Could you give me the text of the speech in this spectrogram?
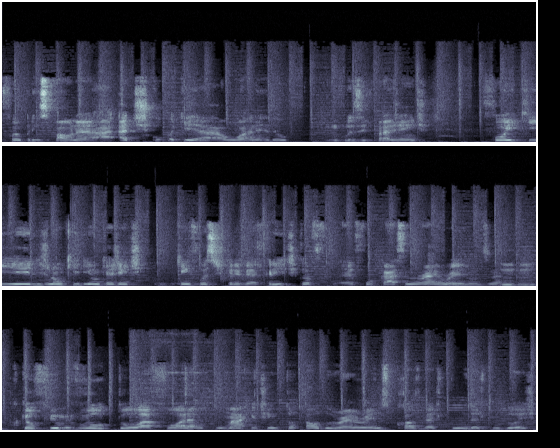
foi o principal, né? A, a desculpa que a Warner deu, inclusive pra gente, foi que eles não queriam que a gente, quem fosse escrever a crítica, é, focasse no Ryan Reynolds, né? Uhum. Porque o filme voltou lá fora o marketing total do Ryan Reynolds por causa do Deadpool, Deadpool 2.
